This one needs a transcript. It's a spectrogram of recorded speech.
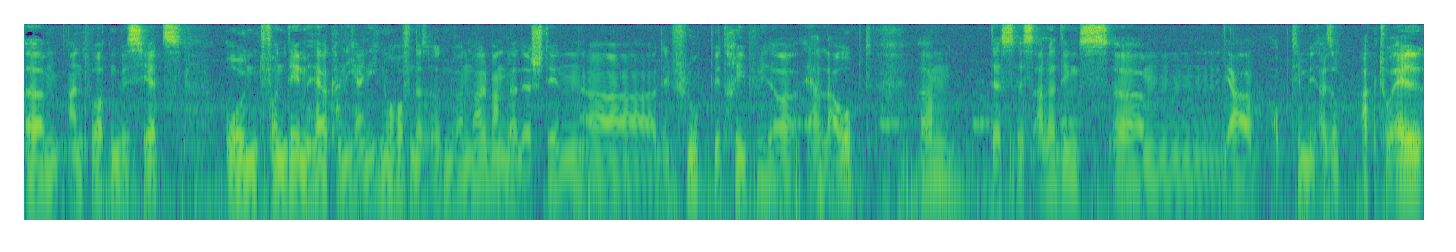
ähm, Antworten bis jetzt. Und von dem her kann ich eigentlich nur hoffen, dass irgendwann mal Bangladesch den, äh, den Flugbetrieb wieder erlaubt. Ähm, das ist allerdings, ähm, ja, also aktuell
